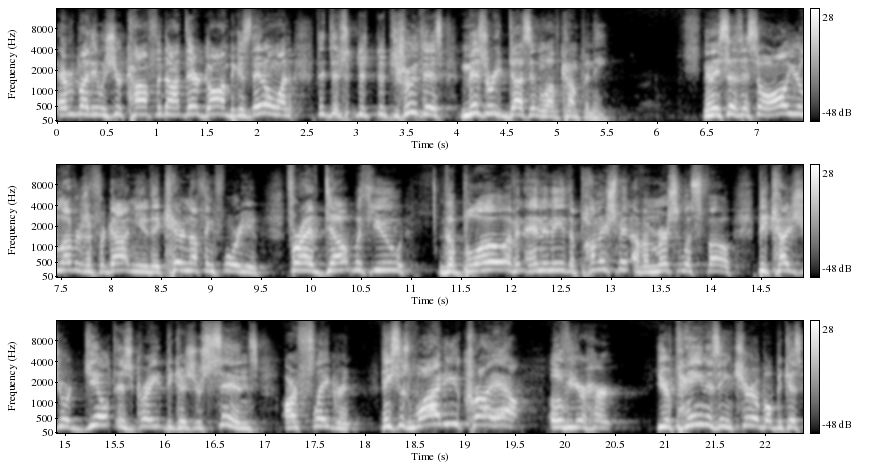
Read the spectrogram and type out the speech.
everybody was your confidant, they're gone because they don't want, the, the, the, truth is, misery doesn't love company. And he says that, so all your lovers have forgotten you, they care nothing for you. For I have dealt with you the blow of an enemy, the punishment of a merciless foe, because your guilt is great, because your sins are flagrant. And he says, why do you cry out over your hurt? Your pain is incurable because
